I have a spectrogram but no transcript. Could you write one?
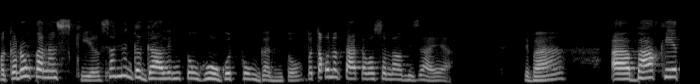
Magkaroon ka ng skill, saan nanggagaling tong hugot kong ganto? Ba't ako nagtatawa sa mga Bisaya? 'Di ba? Ah, bakit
